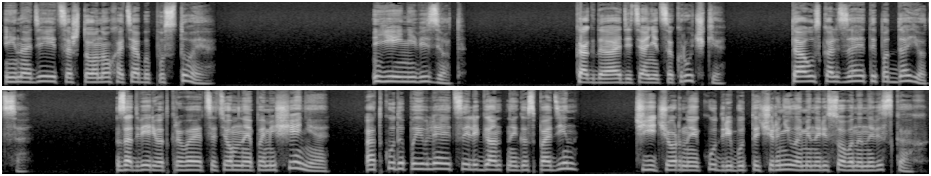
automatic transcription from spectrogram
и надеется, что оно хотя бы пустое. Ей не везет. Когда Ади тянется к ручке, та ускользает и поддается. За дверью открывается темное помещение, откуда появляется элегантный господин, чьи черные кудри будто чернилами нарисованы на висках.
